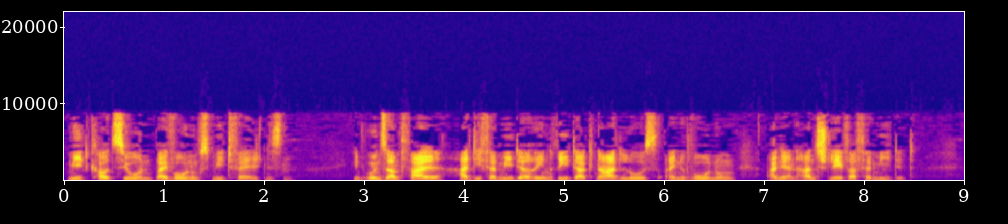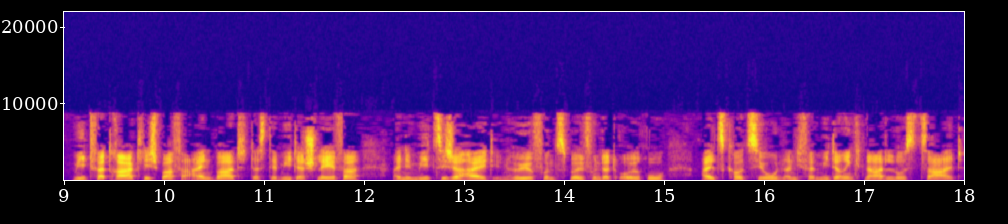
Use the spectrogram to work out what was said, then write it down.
Mietkaution bei Wohnungsmietverhältnissen. In unserem Fall hat die Vermieterin Rita Gnadenlos eine Wohnung an Herrn Hans Schläfer vermietet. Mietvertraglich war vereinbart, dass der Mieter Schläfer eine Mietsicherheit in Höhe von 1200 Euro als Kaution an die Vermieterin Gnadenlos zahlt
